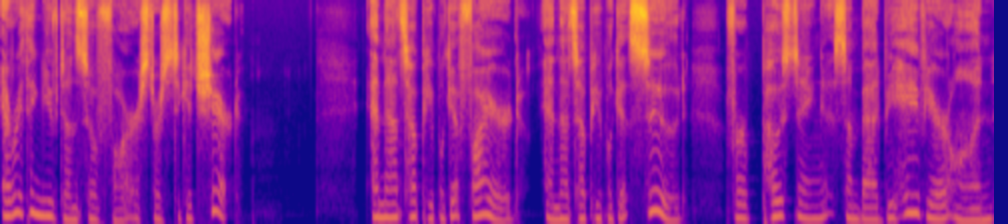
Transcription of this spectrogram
everything you've done so far starts to get shared. And that's how people get fired. And that's how people get sued for posting some bad behavior on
